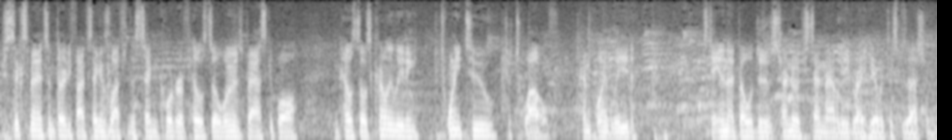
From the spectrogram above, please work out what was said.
Six minutes and 35 seconds left in the second quarter of Hillsdale women's basketball. And Hillsdale is currently leading 22 to 12. 10 point lead. Staying in that double digits, trying to extend that lead right here with this possession.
